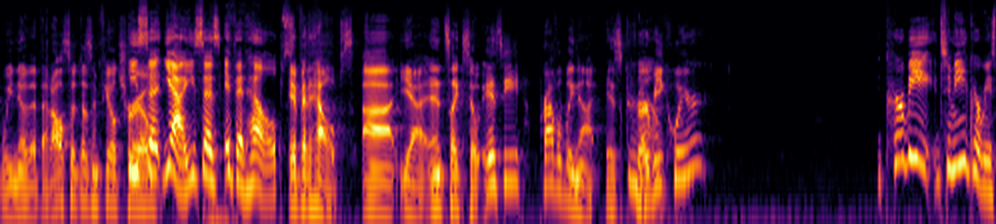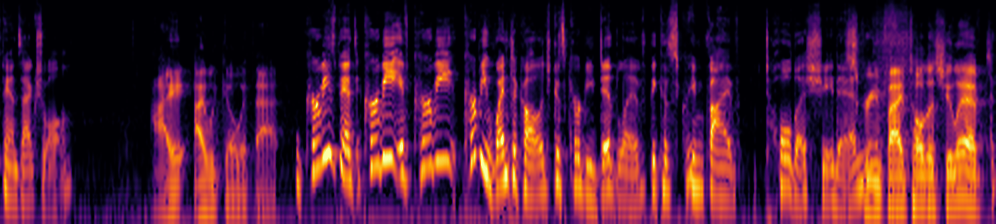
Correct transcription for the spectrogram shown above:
We know that that also doesn't feel true. He said, yeah, he says if it helps. if it helps. Uh, yeah. And it's like, so is he? Probably not. Is Kirby No. queer? Kirby, to me, Kirby's pansexual. I, I would go with that. Kirby's pants. Kirby, if Kirby, Kirby went to college because Kirby did live because Scream Five told us she did. Scream 5 told us she lived.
